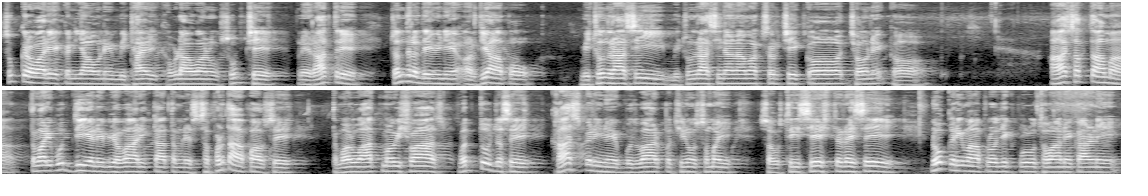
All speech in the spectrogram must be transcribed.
શુક્રવારે કન્યાઓને મીઠાઈ ખવડાવવાનું શુભ છે અને રાત્રે ચંદ્રદેવીને અર્ધ્ય આપો. મિથુન રાશિ, મિથુન રાશિના નામાક્ષર છે ક, છ ને ક આ સપ્તાહમાં તમારી બુદ્ધિ અને વ્યવહારિકતા તમને સફળતા અપાવશે, તમારો આત્મવિશ્વાસ વધતો જશે, ખાસ કરીને બુધવાર પછીનો સમય સૌથી શ્રેષ્ઠ રહેશે. નોકરીમાં પ્રોજેક્ટ પૂરો થવાને કારણે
